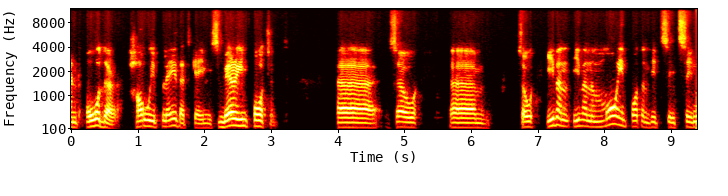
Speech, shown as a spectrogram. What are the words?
and order how we play that game is very important. Uh, so um, so even even more important it's it's in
